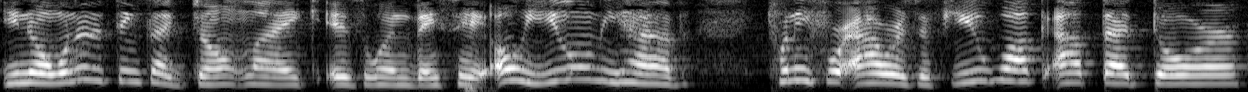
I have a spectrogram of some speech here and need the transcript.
you know, one of the things I don't like is when they say, oh, you only have 24 hours. If you walk out that door,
